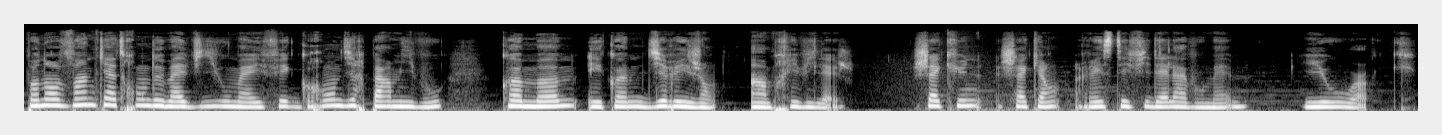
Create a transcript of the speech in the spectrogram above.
Pendant 24 ans de ma vie, vous m'avez fait grandir parmi vous, comme homme et comme dirigeant. Un privilège. Chacune, chacun, restez fidèle à vous-même. You work.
